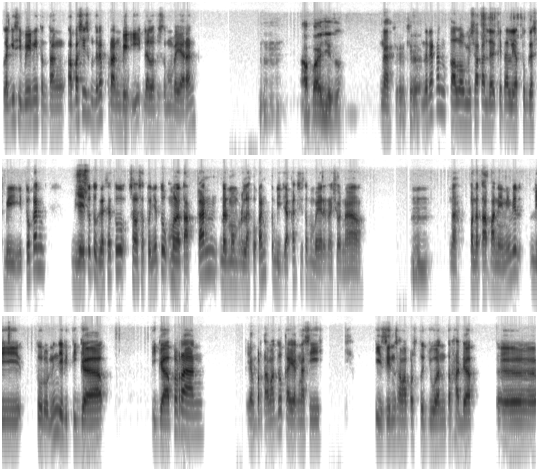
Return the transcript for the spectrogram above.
lagi sih B ini tentang apa sih sebenarnya peran BI dalam sistem pembayaran? Hmm, apa aja tuh? Nah, Kira-kira. sebenarnya kan kalau misalkan kita lihat tugas BI itu kan dia itu tugasnya tuh salah satunya tuh menetapkan dan memperlakukan kebijakan sistem pembayaran nasional. Hmm. Nah, penetapan ini diturunin jadi tiga tiga peran. Yang pertama tuh kayak ngasih izin sama persetujuan terhadap uh,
